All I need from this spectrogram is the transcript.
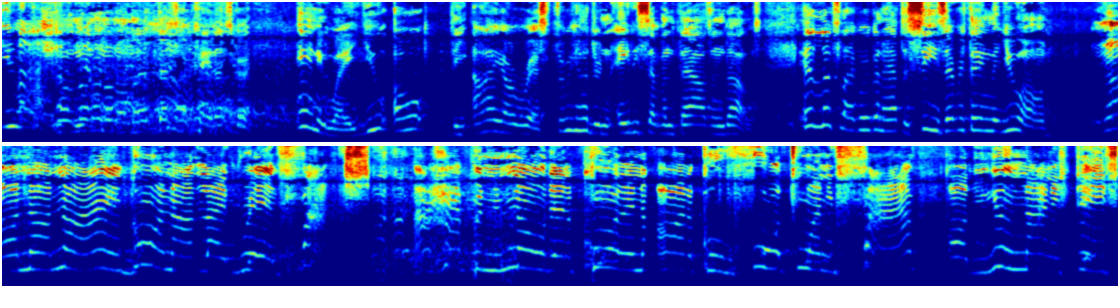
you... No, no, no, no, no. That, that's okay. That's good. Anyway, you owe the IRS $387,000. It looks like we're going to have to seize everything that you own. No, no, no, I ain't going out like Redd Foxx. I happen to know that according to Article 425 of the United States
